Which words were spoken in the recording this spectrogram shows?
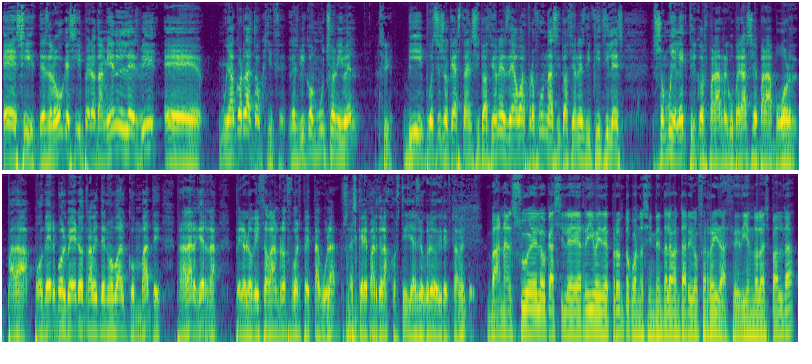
Eh, sí, desde luego que sí, pero también les vi eh, muy acorde al top 15. Les vi con mucho nivel. Sí. Vi, pues eso, que hasta en situaciones de aguas profundas, situaciones difíciles, son muy eléctricos para recuperarse, para, por- para poder volver otra vez de nuevo al combate, para dar guerra. Pero lo que hizo Gamrod fue espectacular. O sea, es que le partió las costillas, yo creo, directamente. Van al suelo, casi le derriba y de pronto cuando se intenta levantar Diego Ferreira cediendo la espalda,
